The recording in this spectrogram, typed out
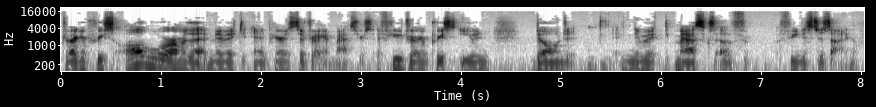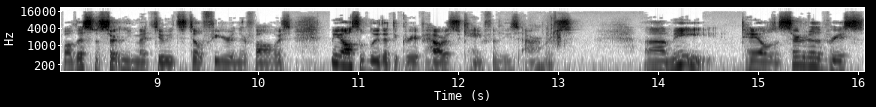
Dragon priests all wore armor that mimicked in appearance their dragon masters. A few dragon priests even donned mimic masks of Phoenix design. While this was certainly meant to instill fear in their followers, many also believe that the great powers came from these armors. Uh, many tales asserted that the priests'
